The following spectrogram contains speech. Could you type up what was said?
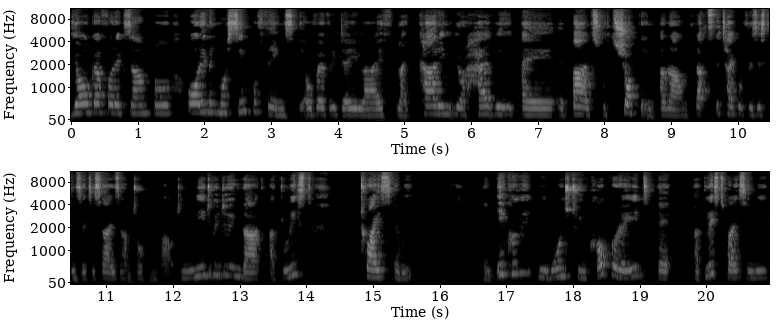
yoga, for example, or even more simple things of everyday life, like carrying your heavy uh, bags with shopping around. That's the type of resistance exercise I'm talking about. And we need to be doing that at least twice a week. And equally, we want to incorporate uh, at least twice a week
